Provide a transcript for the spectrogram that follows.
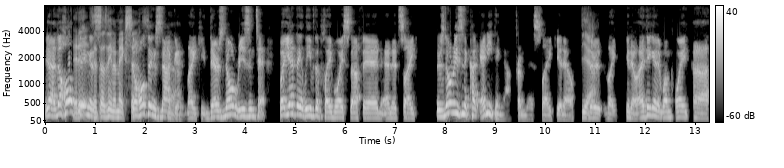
yeah. The whole It thing is. is It doesn't even make sense. the whole thing's not Yeah. good. Like there's no reason to, but yet they leave the Playboy stuff in, and it's like there's no reason to cut anything out from this. Like you know, Yeah. Like you know, I think at one point, uh,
